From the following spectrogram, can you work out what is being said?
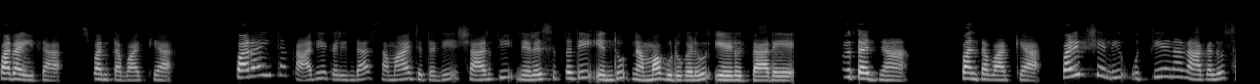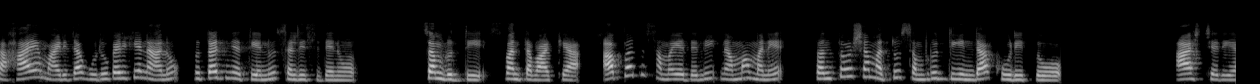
ಪರಹಿತ ಸ್ವಂತ ವಾಕ್ಯ. ಪರಹಿತ ಕಾರ್ಯಗಳಿಂದ ಸಮಾಜದಲ್ಲಿ ಶಾಂತಿ ನೆಲೆಸುತ್ತದೆ ಎಂದು ನಮ್ಮ ಗುರುಗಳು ಹೇಳುತ್ತಾರೆ. ಕೃತಜ್ಞ. ಸ್ವಂತ ವಾಕ್ಯ. ಪರೀಕ್ಷೆಯಲ್ಲಿ ಉತ್ತೀರ್ಣನಾಗಲು ಸಹಾಯ ಮಾಡಿದ ಗುರುಗಳಿಗೆ ನಾನು ಕೃತಜ್ಞತೆಯನ್ನು ಸಲ್ಲಿಸಿದೆನು. ಸಮೃದ್ಧಿ. ಸ್ವಂತ ವಾಕ್ಯ. ಹಬ್ಬದ ಸಮಯದಲ್ಲಿ ನಮ್ಮ ಮನೆ ಸಂತೋಷ ಮತ್ತು ಸಮೃದ್ಧಿಯಿಂದ ಕೂಡಿತು. ಆಶ್ಚರ್ಯ,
